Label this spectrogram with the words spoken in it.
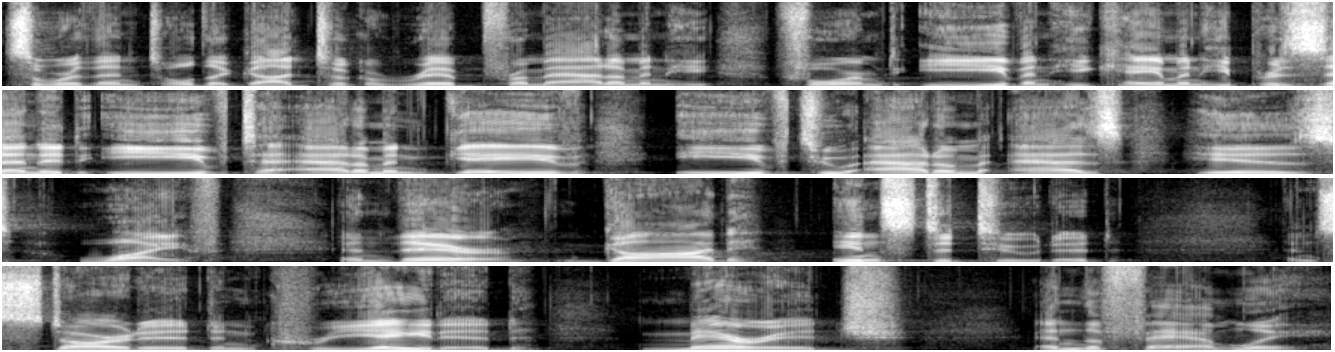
So we're then told that God took a rib from Adam and he formed Eve, and he came and he presented Eve to Adam and gave Eve to Adam as his wife. And there, God instituted and started and created marriage and the family.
